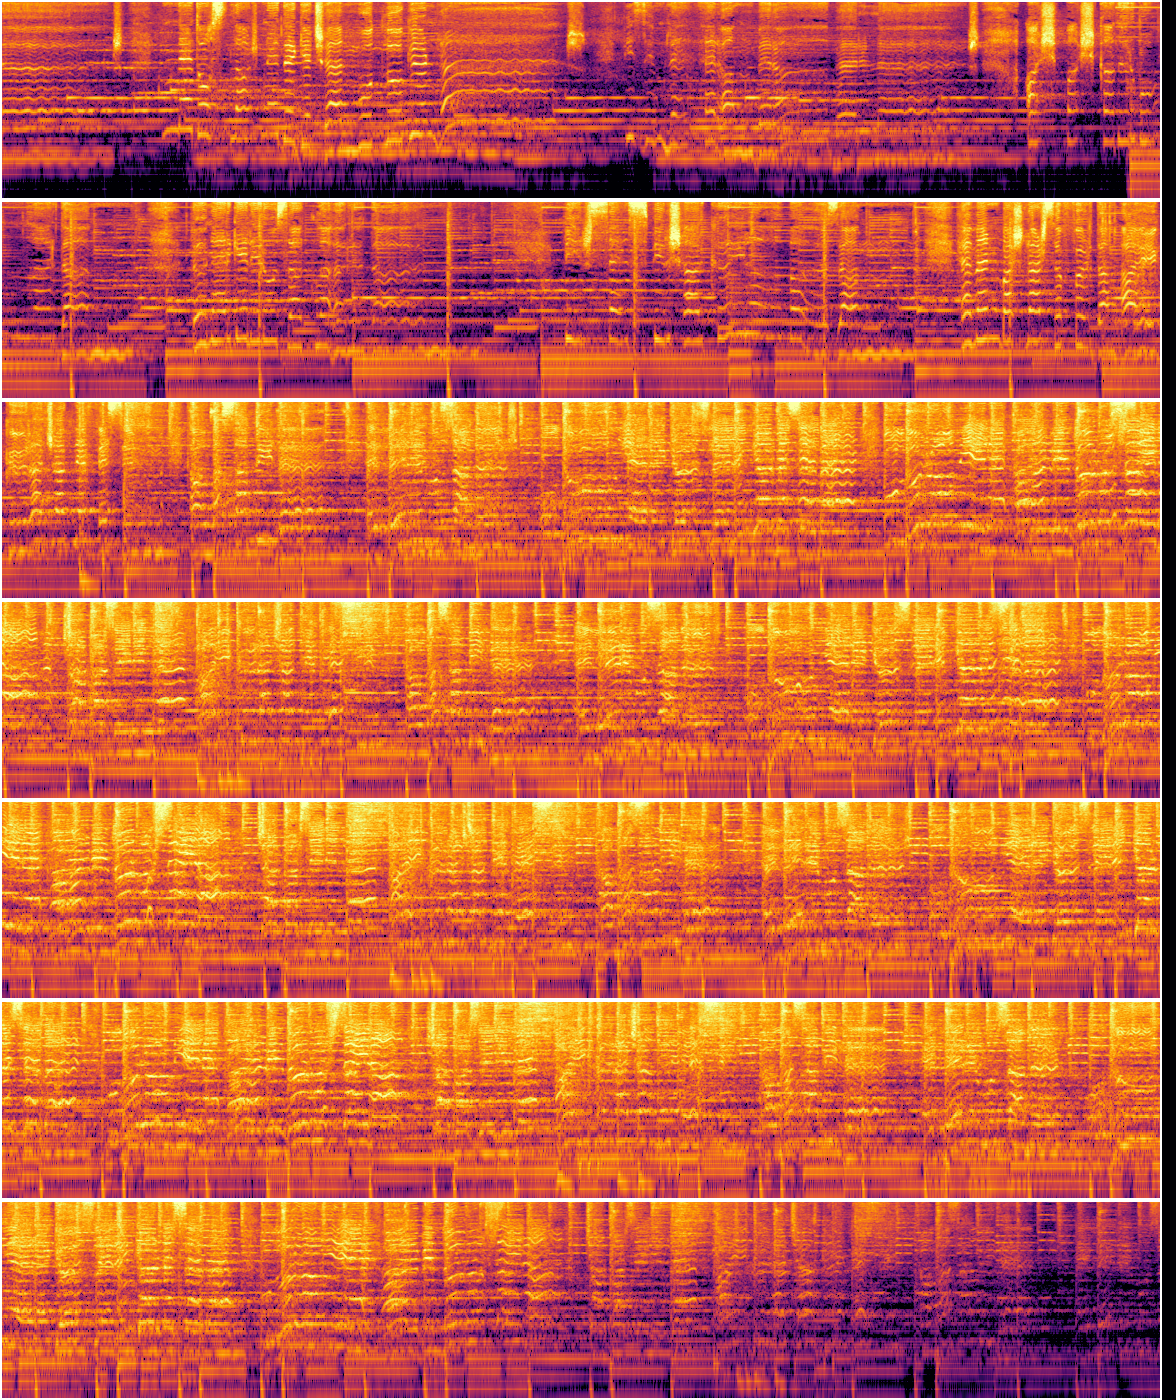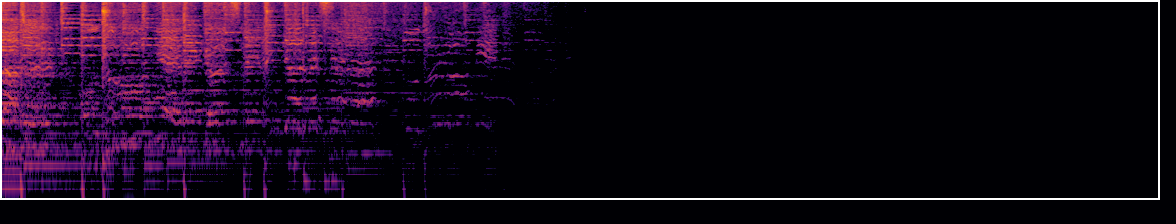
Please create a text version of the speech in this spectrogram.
Ne dostlar ne de geçen mutlu günler. Bizimle her an beraberler. Aşk başkadır bunlardan. Döner gelir uzaklardan şarkıyla bazen Hemen başlar sıfırdan haykıracak nefesim. Kalmasa bile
